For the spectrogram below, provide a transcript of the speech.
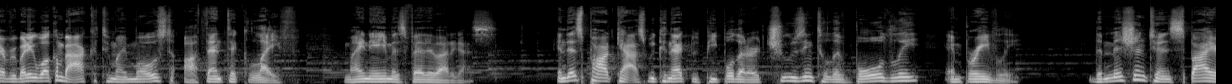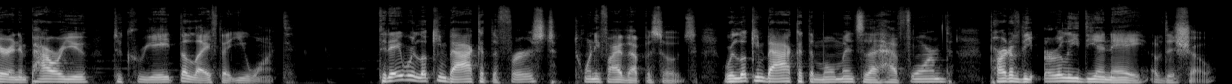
everybody, welcome back to my most authentic life. My name is Fede Vargas. In this podcast, we connect with people that are choosing to live boldly and bravely. The mission to inspire and empower you to create the life that you want. Today, we're looking back at the first 25 episodes. We're looking back at the moments that have formed part of the early DNA of this show.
